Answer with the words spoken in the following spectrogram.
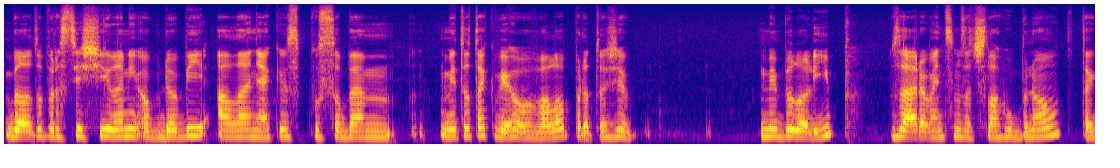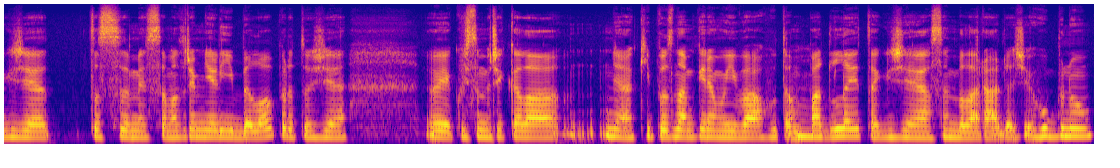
bylo to prostě šílený období, ale nějakým způsobem mi to tak vyhovovalo, protože mi bylo líp, zároveň jsem začala hubnout, takže to se mi samozřejmě líbilo, protože, jak už jsem říkala, nějaký poznámky na moji váhu tam hmm. padly, takže já jsem byla ráda, že hubnu.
